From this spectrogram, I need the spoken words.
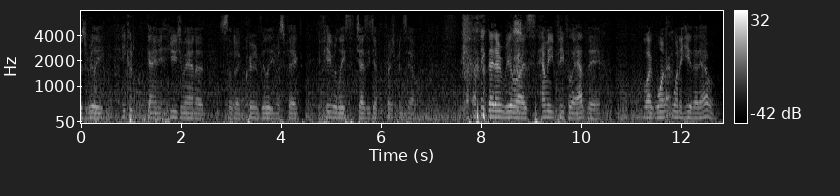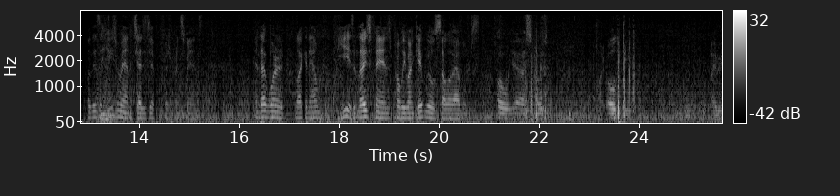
It was really, he could gain a huge amount of sort of credibility and respect if he released the Jazzy Jeff and Fresh Prince album. I, I think they don't realize how many people out there like want want to hear that album. Like, there's a Mm. huge amount of Jazzy Jeff and Fresh Prince fans, and they've wanted like an album for years. And those fans probably won't get Will's solo albums. Oh, yeah, I suppose. Like, older people. Maybe.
